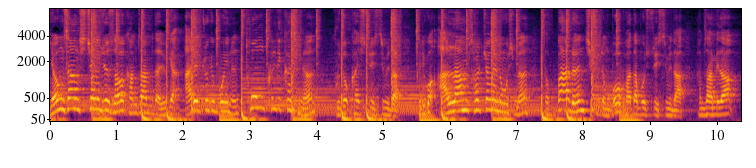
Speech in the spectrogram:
영상 시청해주셔서 감사합니다. 여기 아래쪽에 보이는 통 클릭하시면 구독하실 수 있습니다. 그리고 알람 설정해 놓으시면 더 빠른 직구 정보 받아볼 수 있습니다. 감사합니다.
